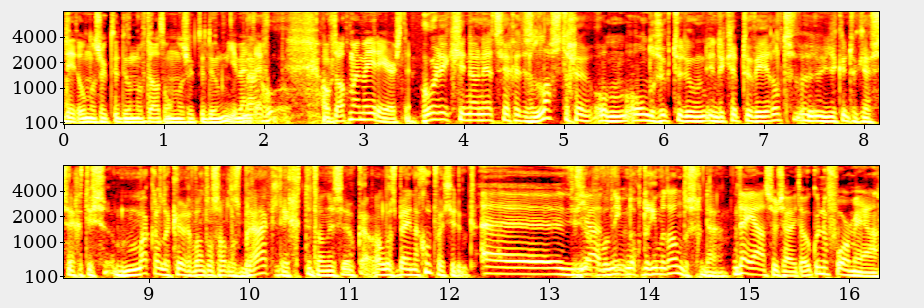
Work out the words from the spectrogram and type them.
dit onderzoek te doen of dat onderzoek te doen. Je bent Maar echt, over het algemeen ben je de eerste. Hoorde ik je nou net zeggen, het is lastiger om onderzoek te doen in de cryptowereld. Eh, Je kunt ook juist zeggen, het is makkelijker, want als alles braak ligt, dan is ook alles bijna goed wat je doet. Het is in ieder geval niet nog door iemand anders gedaan. Nou ja, zo zou je het ook kunnen vormen, ja.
